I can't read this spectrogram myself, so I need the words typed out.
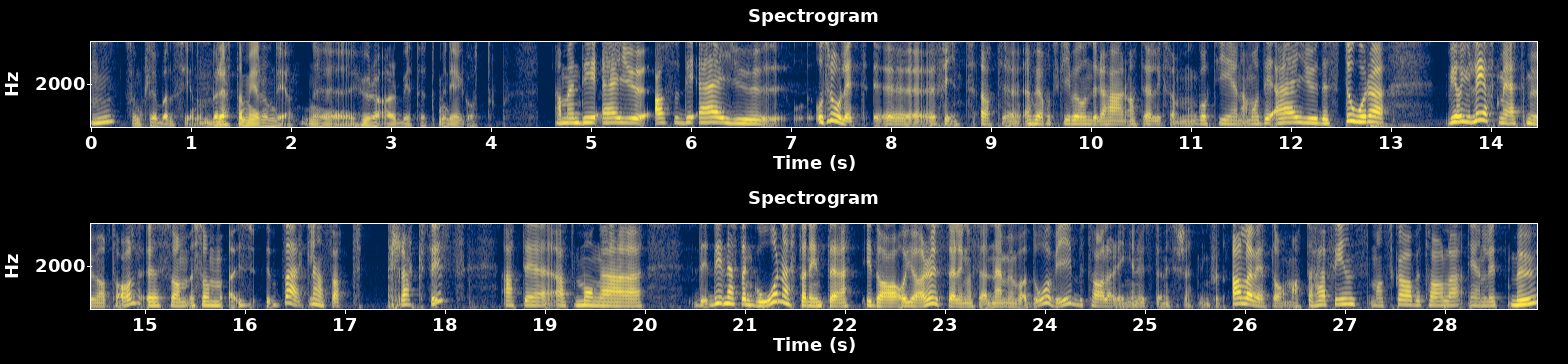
mm. som klubbades igenom. Berätta mer om det. Eh, hur har arbetet med det gått? Ja, men det är ju, alltså det är ju otroligt eh, fint att, att vi har fått skriva under det här och att det har liksom gått igenom. Och det är ju det stora... Vi har ju levt med ett MU-avtal eh, som, som verkligen satt praxis. Att, det, att många det, det, nästan går nästan inte idag att göra en utställning och säga nej men vadå, vi betalar ingen utställningsersättning. För att alla vet om att det här finns, man ska betala enligt MU.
